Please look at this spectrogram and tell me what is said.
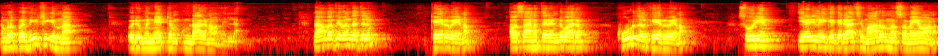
നമ്മൾ പ്രതീക്ഷിക്കുന്ന ഒരു മുന്നേറ്റം ഉണ്ടാകണമെന്നില്ല. ദാമ്പത്യബന്ധത്തിലും കെയർ വേണം. അവസാനത്തെ രണ്ട് വാരം കൂടുതൽ കെയർ വേണം. സൂര്യൻ ഏഴിലേക്കൊക്കെ രാശി മാറുന്ന സമയമാണ്.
